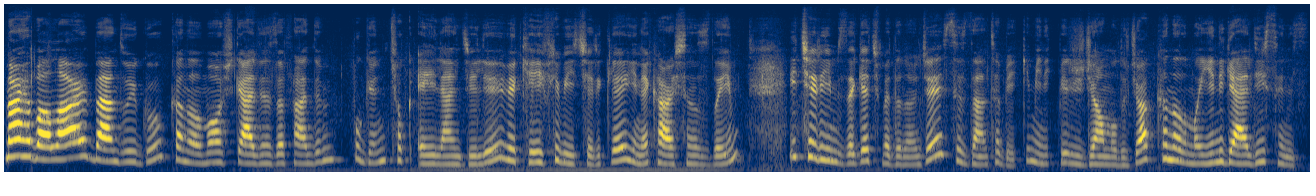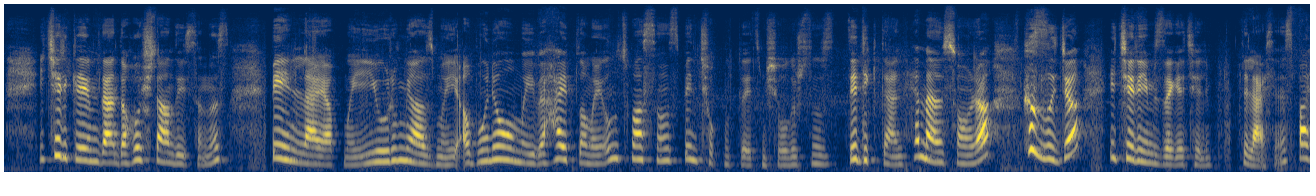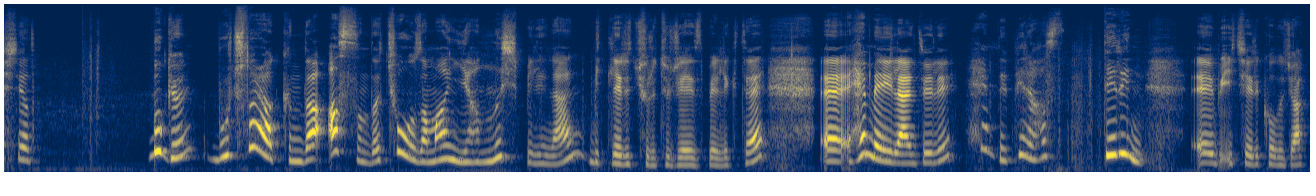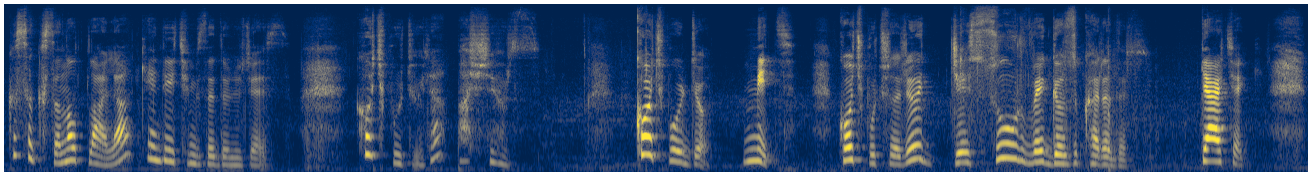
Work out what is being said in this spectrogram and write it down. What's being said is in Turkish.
Merhabalar ben Duygu. Kanalıma hoş geldiniz efendim. Bugün çok eğlenceli ve keyifli bir içerikle yine karşınızdayım. İçeriğimize geçmeden önce sizden tabii ki minik bir ricam olacak. Kanalıma yeni geldiyseniz, içeriklerimden de hoşlandıysanız beğeniler yapmayı, yorum yazmayı, abone olmayı ve hype'lamayı unutmazsanız beni çok mutlu etmiş olursunuz dedikten hemen sonra hızlıca içeriğimize geçelim. Dilerseniz başlayalım. Bugün burçlar hakkında aslında çoğu zaman yanlış bilinen bitleri çürüteceğiz birlikte. Ee, hem eğlenceli hem de biraz derin e, bir içerik olacak. Kısa kısa notlarla kendi içimize döneceğiz. Koç burcuyla başlıyoruz. Koç burcu, mit. Koç burçları cesur ve gözü karadır. Gerçek.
